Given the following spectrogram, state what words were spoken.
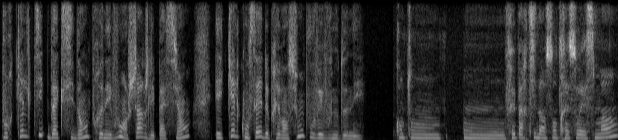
pour quel type d'accident prenez-vous en charge les patients et quels conseils de prévention pouvez-vous nous donner? Quand on, fait partie d'un centre SOS main,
